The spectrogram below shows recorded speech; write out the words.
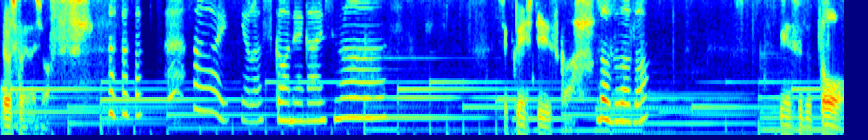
よろしくお願いします。願いします。チェックインしていいですか？どうぞどうぞ。チェックインすると、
